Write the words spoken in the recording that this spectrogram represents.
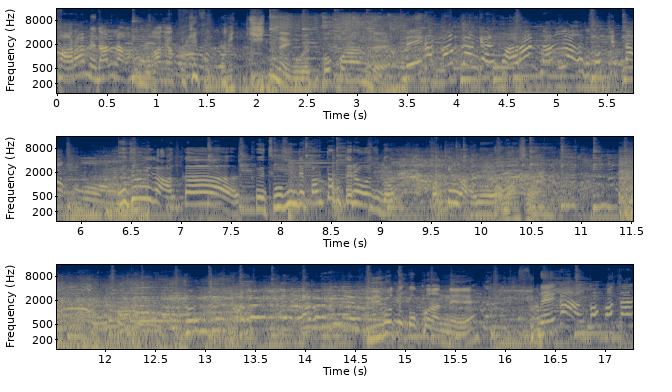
바람에 날아가서 모가지가 꺾이고. 미친네 이거 왜 꺾어놨는데 내가 꺾은 게 아니라 바람 날라가서 꺾겠다고. 효정이가 아까 그 등신대 빰 따고 때려가지고 너 꺾인 거 아니에요? 너무하세요 이것도 꺾어놨네 내가 안 꺾었다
